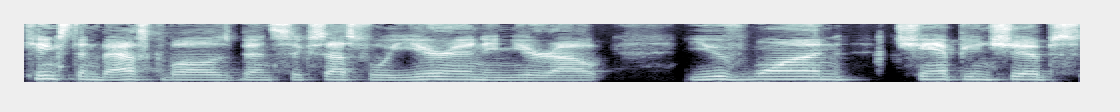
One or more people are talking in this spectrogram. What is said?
Kingston basketball has been successful year in and year out. You've won championships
